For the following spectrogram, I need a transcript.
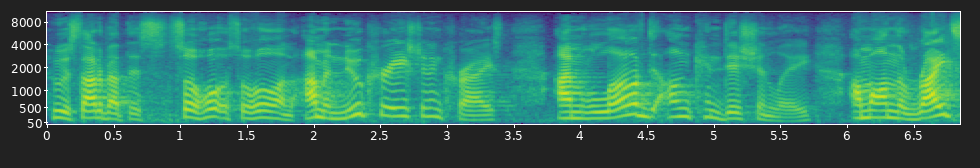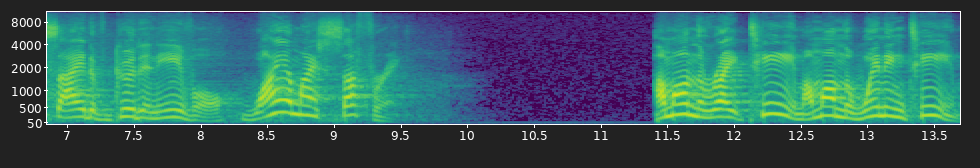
who has thought about this. So, so hold on. I'm a new creation in Christ. I'm loved unconditionally. I'm on the right side of good and evil. Why am I suffering? I'm on the right team. I'm on the winning team.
